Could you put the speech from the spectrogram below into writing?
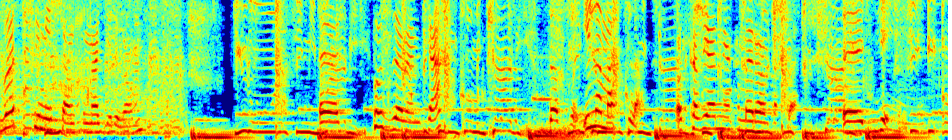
Dwa, trzy miesiące nagrywam. E, pozdrawiam cię. Dobrze, ile masz lat? Od kawiarnia kamerowa. E, dziesięć. CEO,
